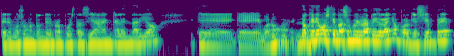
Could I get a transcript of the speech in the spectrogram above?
tenemos un montón de propuestas ya en calendario que, bueno, no queremos que pase muy rápido el año porque siempre eh,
